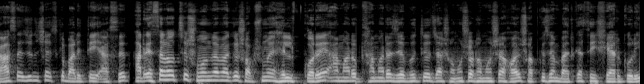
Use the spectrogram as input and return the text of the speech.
কাজ, এই জন্য সে আজকে বাড়িতেই আসে আর এছাড়া হচ্ছে সুমন ভাই আমাকে সবসময় হেল্প করে। আমার খামারে যাবতীয় যা সমস্যা টমস্যা হয়, সবকিছু আমি বাইরের কাছেই শেয়ার করি।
